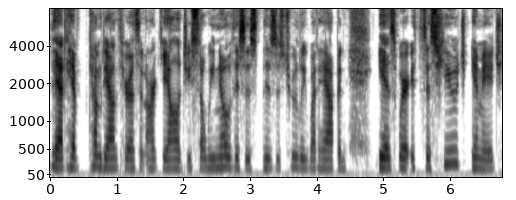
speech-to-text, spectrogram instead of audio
that have come down through us in archaeology. So we know this is this is truly what happened, is where it's this huge image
